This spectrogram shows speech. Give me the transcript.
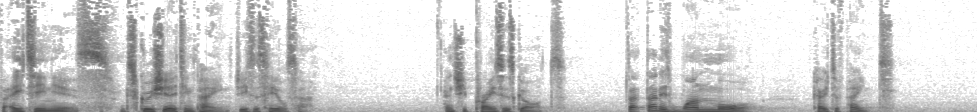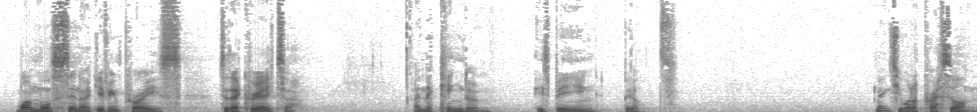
for 18 years, excruciating pain. Jesus heals her. And she praises God. That, that is one more coat of paint. One more sinner giving praise to their Creator. And the kingdom is being built. Makes you want to press on,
